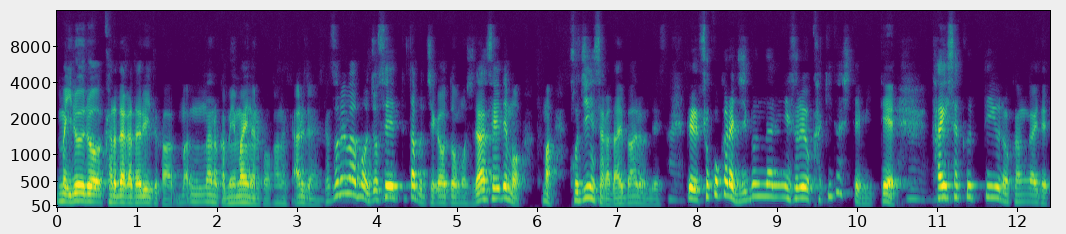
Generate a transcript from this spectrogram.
まあ、いろいろ体がだるいとか、まあ、なのかめまいなのかわかんないあるじゃないですか。それはもう女性って多分違うと思うし、男性でも、まあ、個人差がだいぶあるんです。はいで、そこから自分なりにそれを書き出してみて、対策っていうのを考えて、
